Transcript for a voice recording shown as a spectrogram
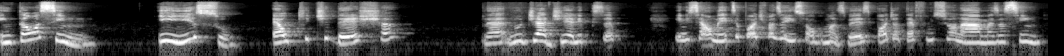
Então, assim, e isso é o que te deixa né, no dia a dia ali, porque você, inicialmente você pode fazer isso algumas vezes, pode até funcionar, mas assim,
